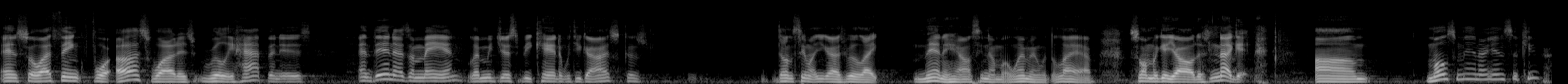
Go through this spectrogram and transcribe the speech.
And so I think for us, what has really happened is, and then as a man, let me just be candid with you guys, because doesn't seem like you guys really like men in here. I don't see number of women with the lab. So I'm gonna give y'all this nugget. Um, most men are insecure.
